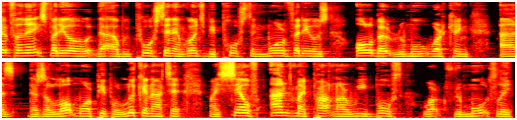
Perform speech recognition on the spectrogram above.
out for the next video that I'll be posting. I'm going to be posting more videos all about remote working as there's a lot more people looking at it. Myself and my partner, we both work remotely.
